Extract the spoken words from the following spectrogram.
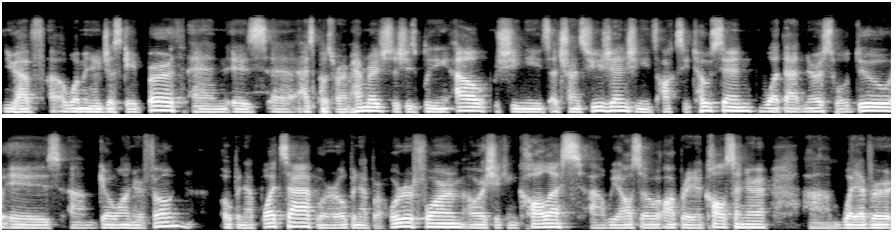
you have a woman who just gave birth and is uh, has postpartum hemorrhage, so she's bleeding out. She needs a transfusion. She needs oxytocin. What that nurse will do is um, go on her phone, open up WhatsApp or open up our order form, or she can call us. Uh, we also operate a call center, um, whatever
